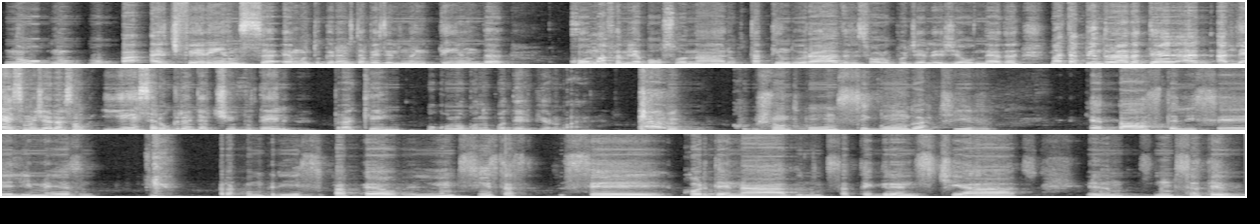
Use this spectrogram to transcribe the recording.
no, no, a, a, diferença é muito grande, talvez ele não entenda como a família Bolsonaro está pendurada, você falou, podia eleger o Neto, mas está pendurada até a, a, décima geração, e esse era o grande ativo dele, para quem o colocou no poder, Piero Laine. Junto com um segundo ativo, é basta ele ser ele mesmo, para cumprir esse papel. Ele não precisa ser coordenado, não precisa ter grandes teatros, ele não, não precisa ter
